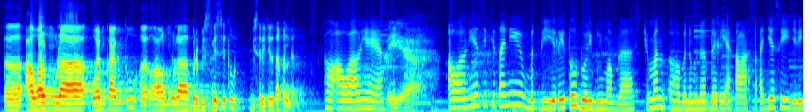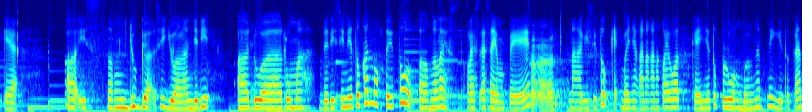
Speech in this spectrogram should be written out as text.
Eh, awal mula UMKM tuh eh, awal mula berbisnis itu bisa diceritakan enggak? oh awalnya ya Iya. Awalnya sih kita ini berdiri tuh 2015 cuman eh, bener-bener dari etalase aja sih. Jadi kayak eh, iseng juga sih jualan. Jadi eh, dua rumah dari sini tuh kan waktu itu eh, ngeles les SMP Heeh. nah habis itu kayak banyak anak-anak lewat. Kayaknya tuh peluang banget nih gitu kan.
